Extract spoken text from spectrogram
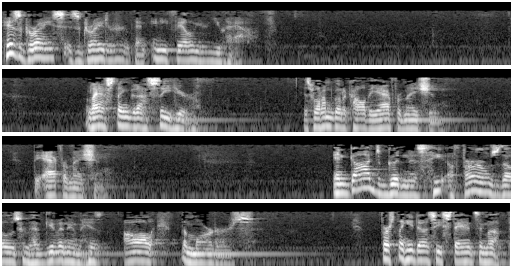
His grace is greater than any failure you have. Last thing that I see here is what I'm going to call the affirmation. The affirmation. In God's goodness, He affirms those who have given Him His all, the martyrs. First thing He does, He stands Him up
